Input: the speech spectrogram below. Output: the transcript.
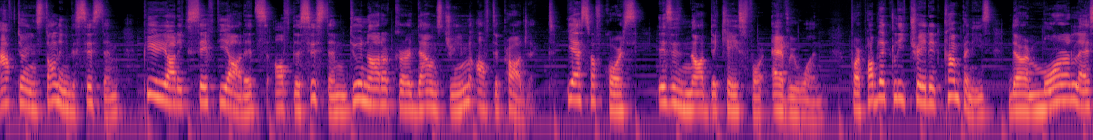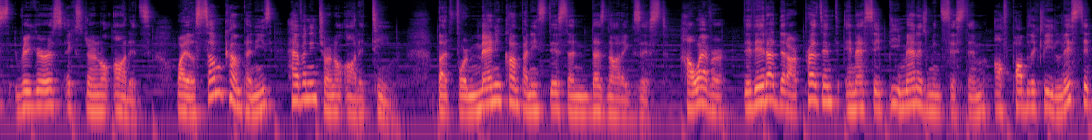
after installing the system, periodic safety audits of the system do not occur downstream of the project. Yes, of course, this is not the case for everyone. For publicly traded companies, there are more or less rigorous external audits, while some companies have an internal audit team. But for many companies, this uh, does not exist. However, the data that are present in SAP management system of publicly listed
